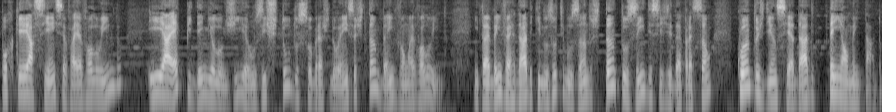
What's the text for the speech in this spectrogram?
porque a ciência vai evoluindo e a epidemiologia, os estudos sobre as doenças também vão evoluindo. Então é bem verdade que nos últimos anos, tanto os índices de depressão quanto os de ansiedade têm aumentado.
